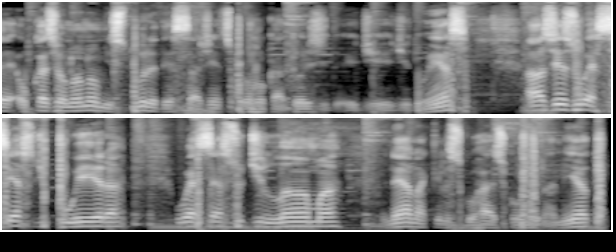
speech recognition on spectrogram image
é, ocasionando uma mistura desses agentes provocadores de, de, de, doença. Às vezes o excesso de poeira, o excesso de lama, né? Naqueles currais de confinamento,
